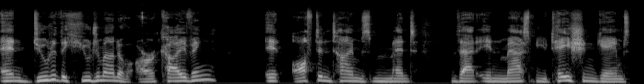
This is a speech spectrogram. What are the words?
and due to the huge amount of archiving, it oftentimes meant that in mass mutation games,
